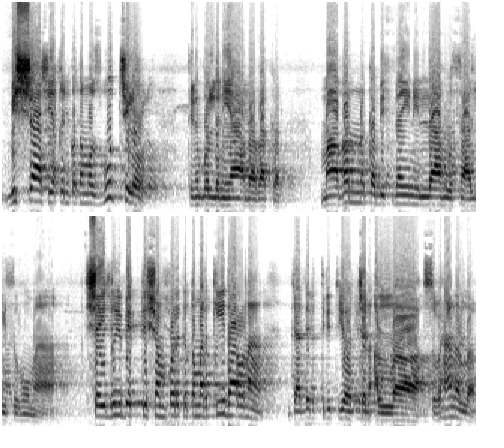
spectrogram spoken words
বিশ্বাস ইয়াকিন কত মজবুত ছিল। তিনি বললেন, ইয়া আবা বকর, মা যান্নুকা বিসনাইনিল্লাহু সালিসুহুমা? সেই দুই ব্যক্তি সম্পর্কে তোমার কি ধারণা? যাদের তৃতীয় হচ্ছেন আল্লাহ, সুবহানাল্লাহ।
